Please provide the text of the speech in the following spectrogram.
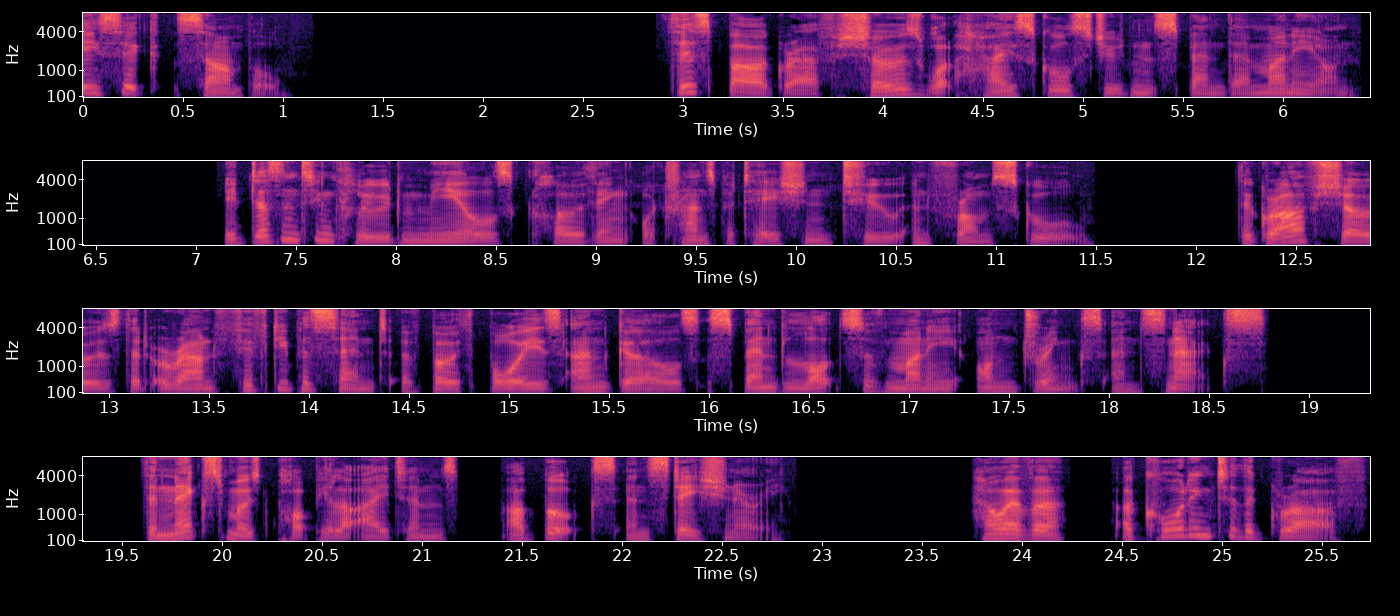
Basic sample. This bar graph shows what high school students spend their money on. It doesn't include meals, clothing, or transportation to and from school. The graph shows that around 50% of both boys and girls spend lots of money on drinks and snacks. The next most popular items are books and stationery. However, according to the graph,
